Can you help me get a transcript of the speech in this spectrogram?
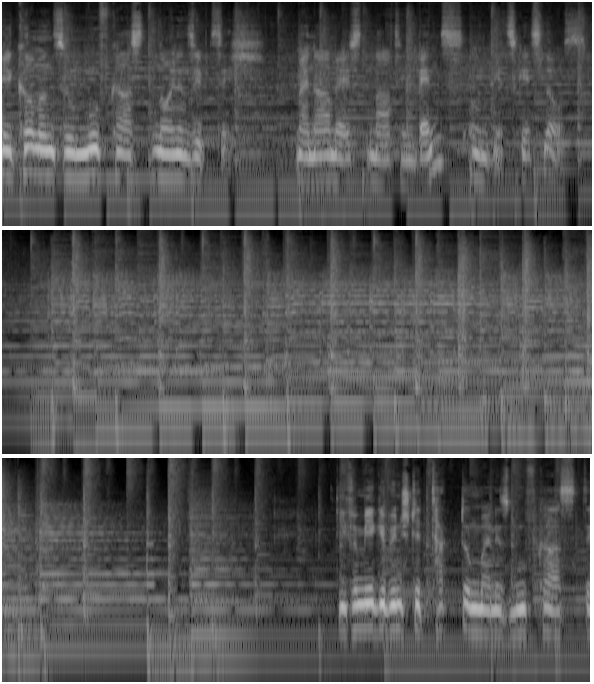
willkommen zu Movecast 79. Mein Name ist Martin Benz und jetzt geht's los. Die von mir gewünschte Taktung meines Movecasts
